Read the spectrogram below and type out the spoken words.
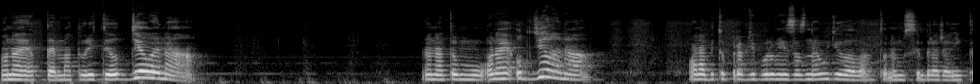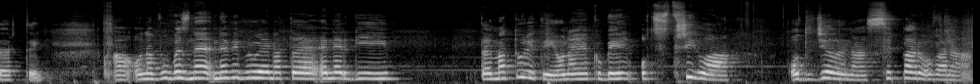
Ona je té maturity oddělená. Ona tomu, ona je oddělená. Ona by to pravděpodobně zase neudělala, to nemusím brát ani karty. A ona vůbec ne, nevibruje na té energii té maturity, ona je jakoby odstřihlá, oddělená, separovaná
